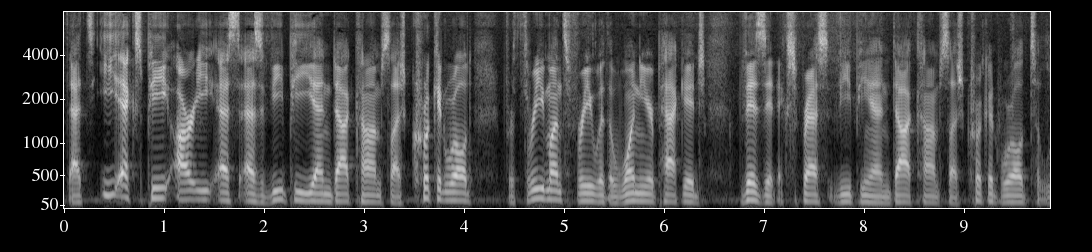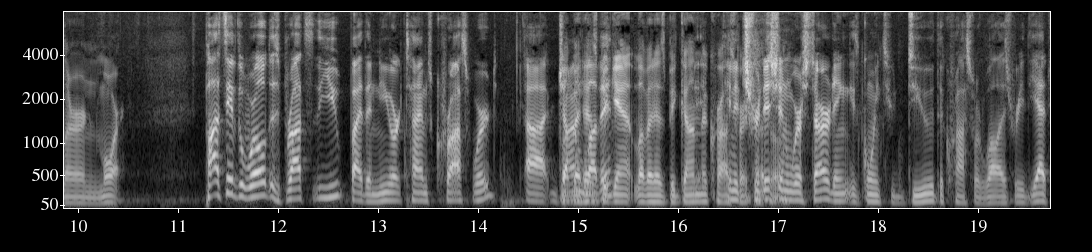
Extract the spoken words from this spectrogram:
That's E E-X-P-R-E-S-S-V-P-N dot com slash crookedworld for three months free with a one-year package. Visit expressvpn.com slash crookedworld to learn more. Pod Save the World is brought to you by the New York Times crossword. Uh, Jon Lovett, has Lovett, began, Lovett has begun the crossword. in a tradition puzzle. we're starting, is going to do the crossword while I read the ad.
